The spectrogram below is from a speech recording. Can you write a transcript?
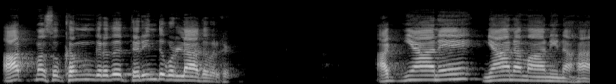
ஆத்ம சுகம்ங்கிறது தெரிந்து கொள்ளாதவர்கள். அஜானே ஞானமானினஹா.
